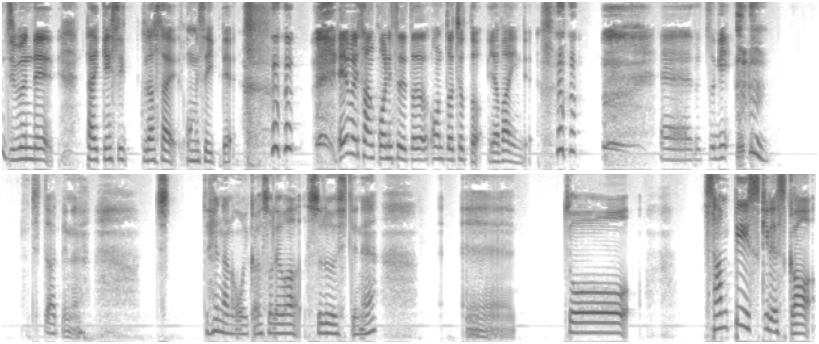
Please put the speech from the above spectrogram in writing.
自分で体験してください。お店行って。AV 参考にすると、ほんとちょっとやばいんで。えーと、次。ちょっと待ってね。ちょっと変なの多いから、それはスルーしてね。えーと、3P 好きですか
